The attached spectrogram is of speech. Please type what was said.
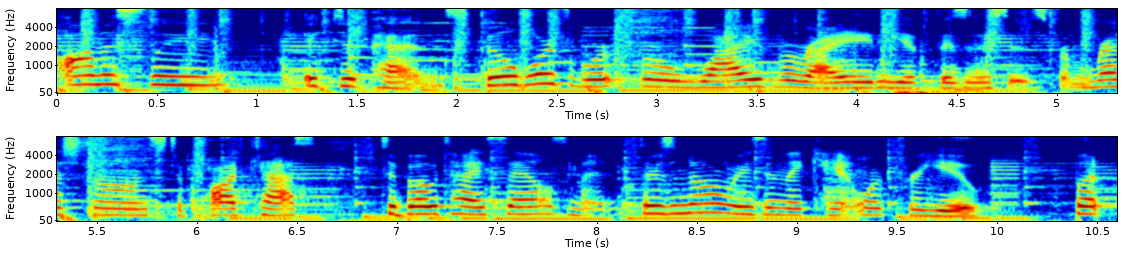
Honestly, it depends. Billboards work for a wide variety of businesses, from restaurants to podcasts to bow tie salesmen. There's no reason they can't work for you, but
